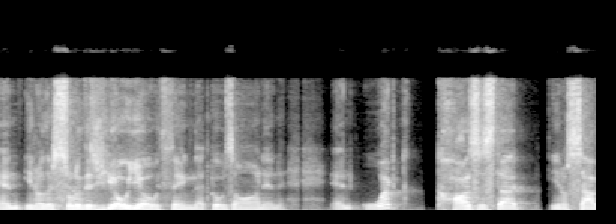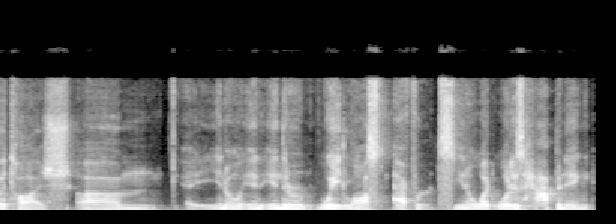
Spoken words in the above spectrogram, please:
and you know, there's sort of this yo-yo thing that goes on, and and what causes that you know sabotage um, you know in in their weight loss efforts? You know what what is happening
